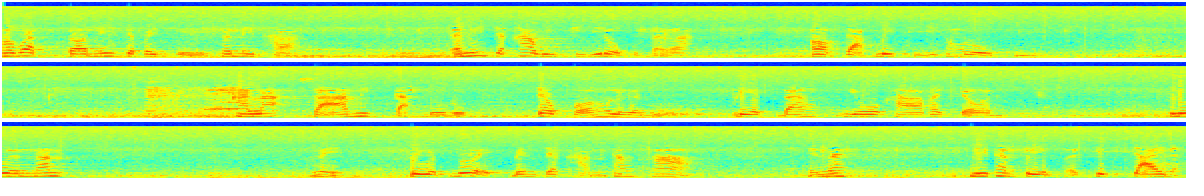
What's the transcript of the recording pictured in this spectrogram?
เพราะว่าตอนนี้จะไปสู่พระนิพพาน อันนี้จะเข้าวิถีโลกุตระ ออกจากวิถีของโลกีคละสามิกะบุรุษ เจ้าของเรือน เปรียบดังโยคาพจร เรือนนั้น นี่ เปรียบด้วยเบญจขันธ์ทั้งห้า เห็นไหมนี่ท่านเปรียบจิตใจเนะ่ะ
